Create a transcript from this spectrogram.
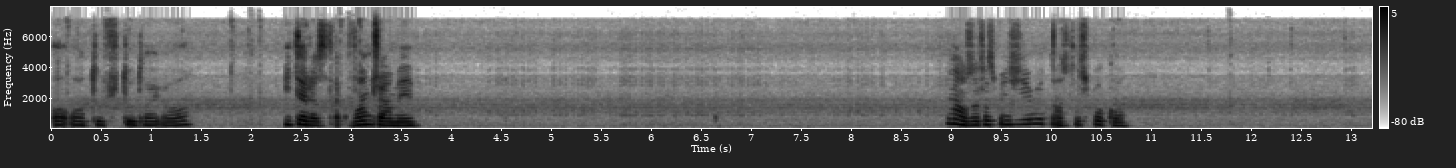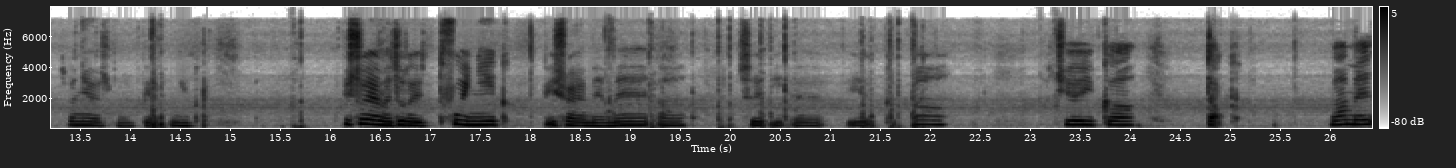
O, otóż tutaj, o. I teraz tak, włączamy. No, zaraz będzie 19, spoko. To nie jest mój nick. Wpisujemy tutaj twój nick, piszemy my, a, czy i, e, jak, a, ciejka, tak. Mamy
